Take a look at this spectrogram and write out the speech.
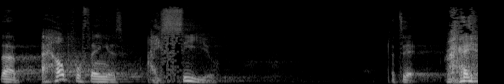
The, a helpful thing is, I see you. That's it, right?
